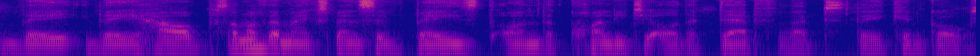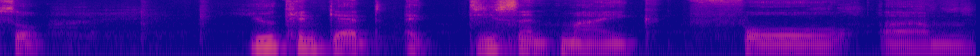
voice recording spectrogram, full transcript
they they help. Some of them are expensive based on the quality or the depth that they can go. So you can get a decent mic for um,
